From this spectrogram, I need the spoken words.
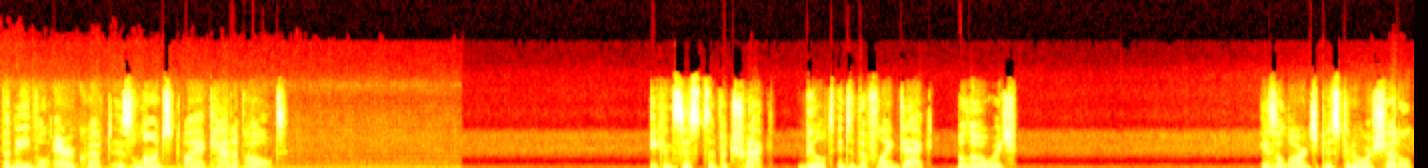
the naval aircraft is launched by a catapult. It consists of a track, built into the flight deck, below which is a large piston or shuttle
